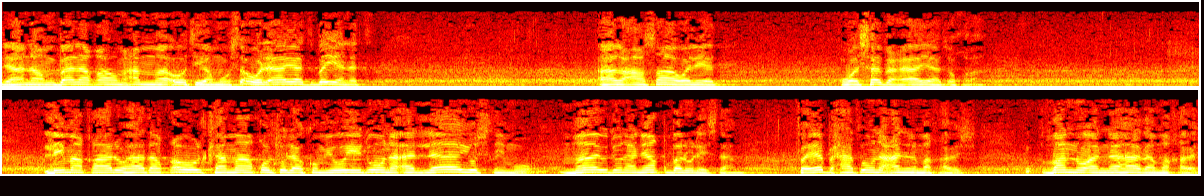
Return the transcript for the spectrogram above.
لأنهم بلغهم عما أوتي موسى والآيات بينت. العصا واليد وسبع آيات أخرى. لما قالوا هذا القول كما قلت لكم يريدون أن لا يسلموا ما يريدون أن يقبلوا الإسلام فيبحثون عن المخرج. ظنوا أن هذا مخرج.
